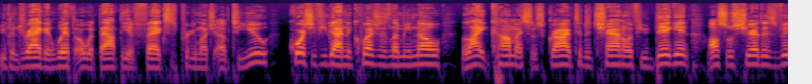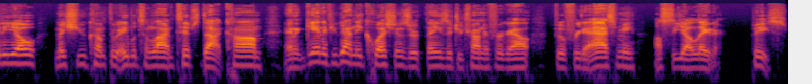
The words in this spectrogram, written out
You can drag it with or without the effects. It's pretty much up to you. Of course, if you got any questions, let me know. Like, comment, subscribe to the channel if you dig it. Also, share this video. Make sure you come through AbletonLiveTips.com. And again, if you got any questions or things that you're trying to figure out, feel free to ask me. I'll see y'all later. Peace.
